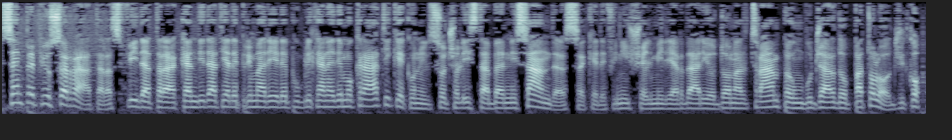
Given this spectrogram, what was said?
Sempre più serrata la sfida tra candidati alle primarie repubblicane e democratiche con il socialista Bernie Sanders che definisce il miliardario Donald Trump un bugiardo patologico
